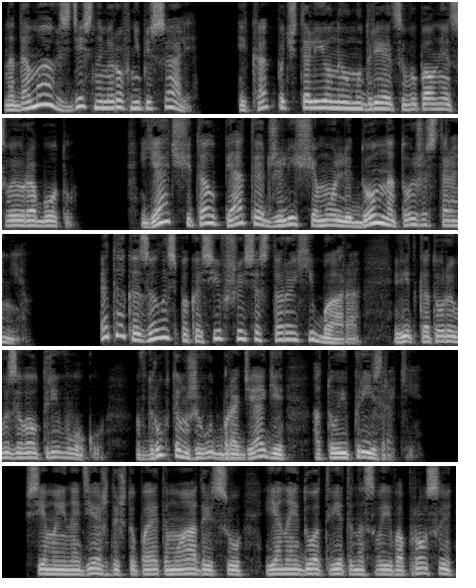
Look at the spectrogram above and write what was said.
На домах здесь номеров не писали, и как почтальоны умудряются выполнять свою работу. Я отсчитал пятый от жилища Молли дом на той же стороне. Это оказалась покосившаяся старая хибара, вид которой вызывал тревогу. Вдруг там живут бродяги, а то и призраки. Все мои надежды, что по этому адресу я найду ответы на свои вопросы,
